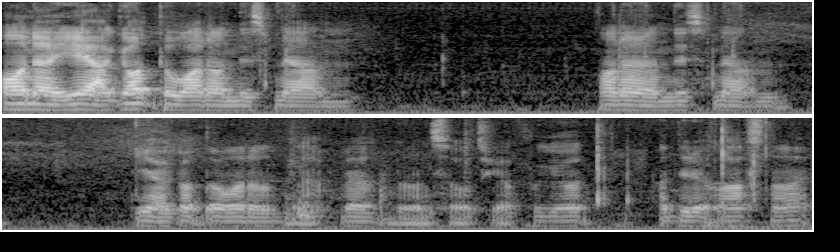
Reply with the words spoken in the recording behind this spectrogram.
Oh no, yeah, I got the one on this mountain. Oh no, on this mountain. Yeah, I got the one on that mountain on Salty, I forgot. I did it last night.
